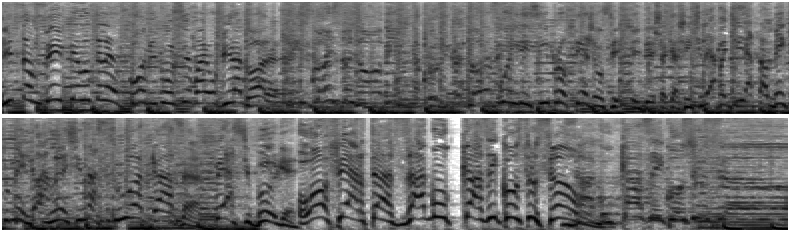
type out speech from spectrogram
e também pelo telefone que você vai ouvir agora. 3229 Cuidem-se e protejam-se e deixa que a gente leva diretamente o melhor lanche na sua casa. Fast Burger. Oferta Zago Casa e Construção. Zago Casa e Construção.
